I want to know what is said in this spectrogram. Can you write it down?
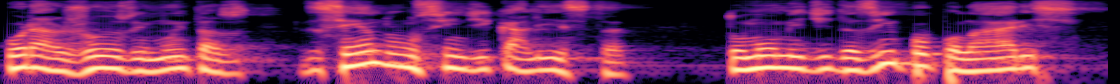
corajoso em muitas... Sendo um sindicalista, tomou medidas impopulares,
